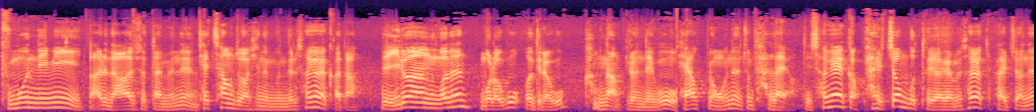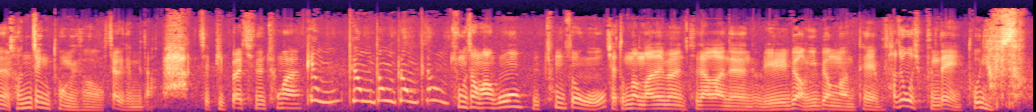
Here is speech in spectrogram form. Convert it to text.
부모님이 나를 낳아주셨다면은 재창조하시는 분들은 성형외과다 이런 거는 뭐라고? 어디라고? 강남. 이런 데고 대학병원은 좀 달라요. 성형외과 발전부터 이야기하면 성형외과 발전은 전쟁통에서 시작이 됩니다. 제 빗발치는 총알 뿅뿅뿅뿅뿅. 충성하고 총 쏘고 제 돈만 많으면 지나가는 우리 일병 이병한테 사주고 싶은데 돈이 없어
